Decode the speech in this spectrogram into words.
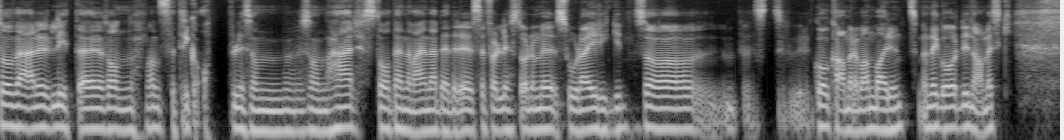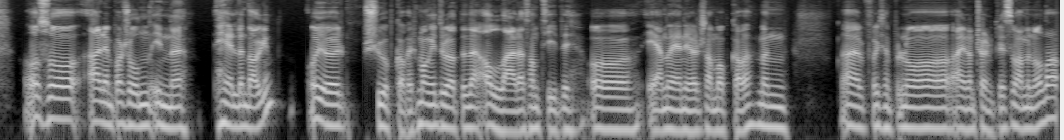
Så det er lite sånn Man setter ikke opp liksom sånn Her, stå denne veien, det er bedre. Selvfølgelig står du med sola i ryggen, så går kameramannen bare rundt. Men det går dynamisk. Og så er den personen inne hele den dagen og gjør sju oppgaver. Mange tror at det, alle er der samtidig, og én og én gjør samme oppgave. men det er nå Einar Tørnquist som er med nå. da,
